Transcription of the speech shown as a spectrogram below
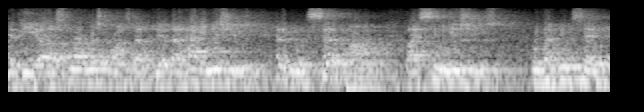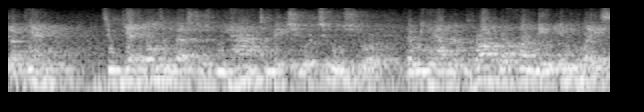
and the uh, small restaurants that are there that are having issues and are being set upon by city issues. With that being said, again, to get those investors, we have to make sure, to ensure that we have the proper funding in place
